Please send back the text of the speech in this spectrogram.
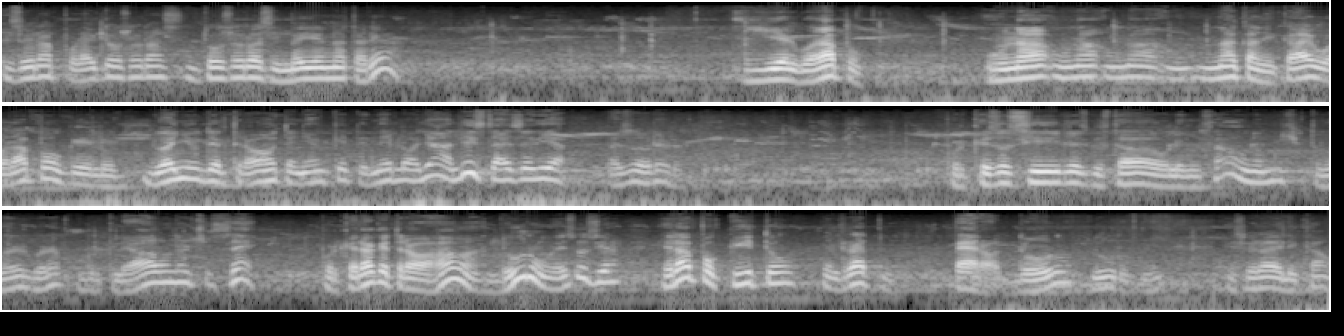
Eso era por ahí dos horas, dos horas y media en una tarea. Y el guarapo, una, una, una, una canicada de guarapo que los dueños del trabajo tenían que tenerlo allá, lista ese día, para esos obreros porque eso sí les gustaba o le gustaba a uno mucho tomar el guarapo, porque le daba uno el porque era que trabajaba duro, eso sí era, era poquito el rato, pero duro, duro, eso era delicado.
